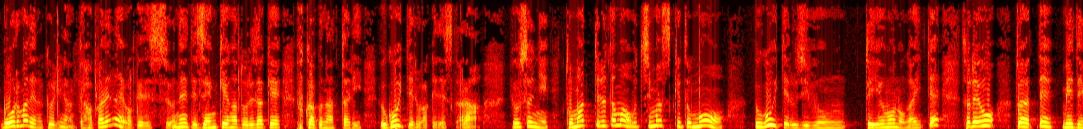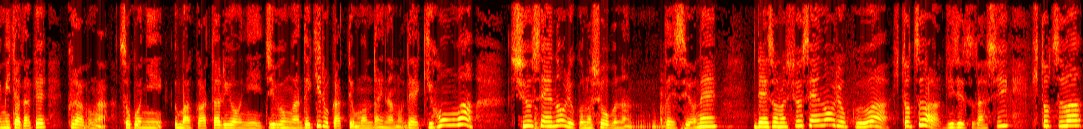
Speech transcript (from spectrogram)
ボールまでの距離なんて測れないわけですよね。で、前傾がどれだけ深くなったり、動いてるわけですから、要するに止まってる球を打ちますけども、動いてる自分っていうものがいて、それをどうやって目で見ただけクラブがそこにうまく当たるように自分ができるかっていう問題なので、基本は修正能力の勝負なんですよね。で、その修正能力は、一つは技術だし、一つは、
